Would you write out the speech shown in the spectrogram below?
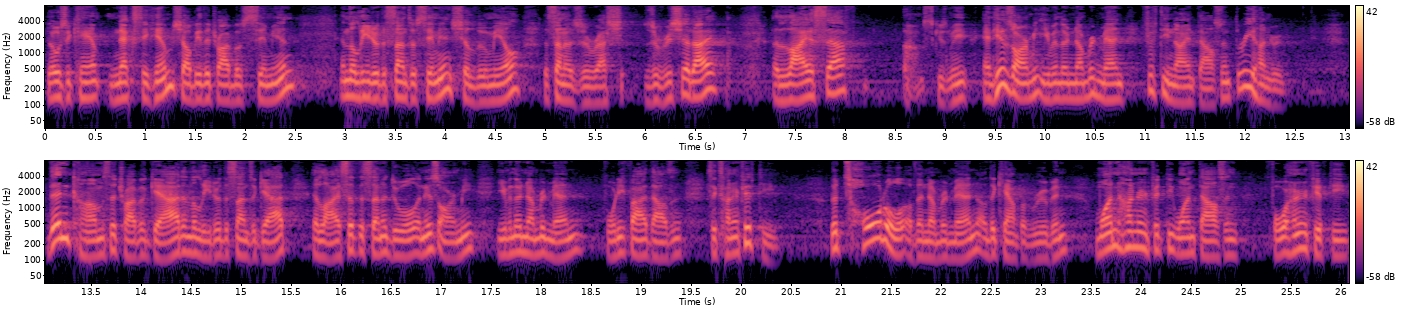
Those who camp next to him shall be the tribe of Simeon, and the leader of the sons of Simeon, Shelumiel, the son of Zurishaddai, Eliasaph, excuse me, and his army, even their numbered men, 59,300. Then comes the tribe of Gad, and the leader of the sons of Gad, Eliasaph, the son of Deuel, and his army, even their numbered men, 45,650. The total of the numbered men of the camp of Reuben, 151,450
